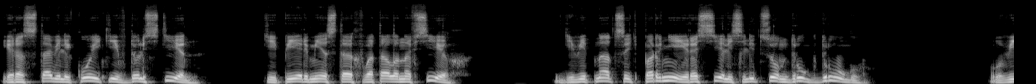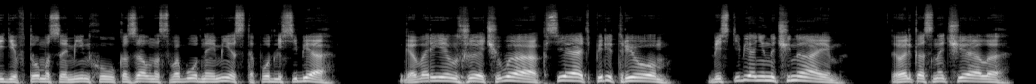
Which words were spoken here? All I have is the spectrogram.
и расставили койки вдоль стен. Теперь места хватало на всех. Девятнадцать парней расселись лицом друг к другу. Увидев Томаса, Минху указал на свободное место подле себя. «Говорил же, чувак, сядь, перетрем, без тебя не начинаем. Только сначала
